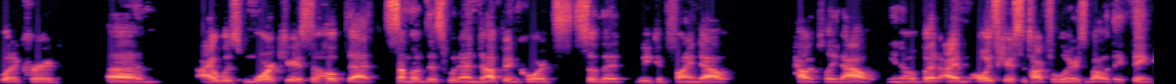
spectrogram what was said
what occurred. Um, I was more curious to hope that some of this would end up in courts so that we could find out how it played out, you know. But I'm always curious to talk to lawyers about what they think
